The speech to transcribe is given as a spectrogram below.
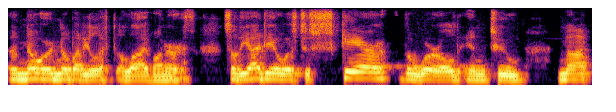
no nobody left alive on Earth. So the idea was to scare the world into not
